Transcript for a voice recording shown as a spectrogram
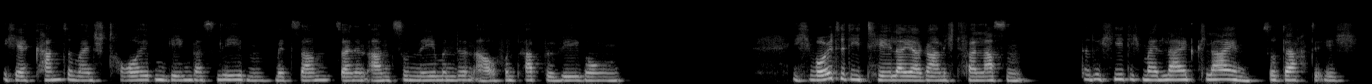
Ich erkannte mein Sträuben gegen das Leben mitsamt seinen anzunehmenden Auf- und Abbewegungen. Ich wollte die Täler ja gar nicht verlassen. Dadurch hielt ich mein Leid klein, so dachte ich.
